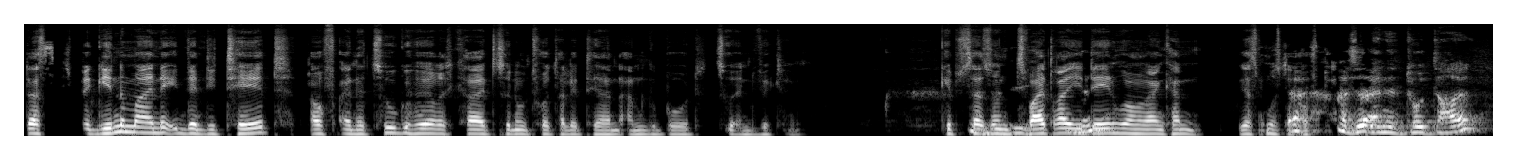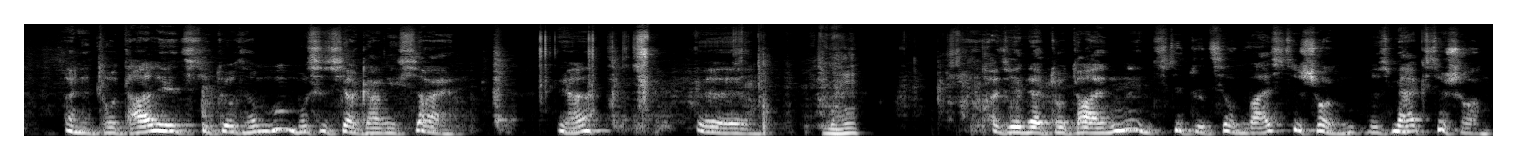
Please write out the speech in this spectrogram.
dass ich beginne, meine Identität auf eine Zugehörigkeit zu einem totalitären Angebot zu entwickeln? Gibt es da so ein, zwei, drei Ideen, wo man sagen kann, jetzt muss der aufpassen? also eine, total, eine totale Institution muss es ja gar nicht sein. Ja? Äh, Mhm. Also in der totalen Institution weißt du schon, das merkst du schon.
